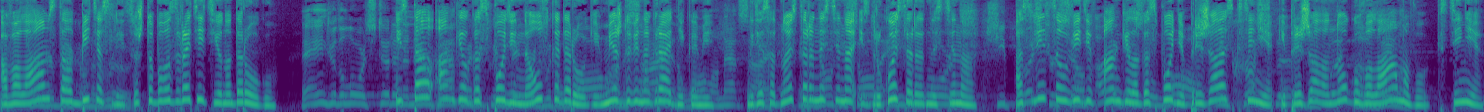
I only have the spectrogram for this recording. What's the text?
А Валаам стал бить ослицу, чтобы возвратить ее на дорогу. И стал ангел Господень на узкой дороге между виноградниками, где с одной стороны стена и с другой стороны стена. Ослица, увидев ангела Господня, прижалась к стене и прижала ногу Валаамову к стене.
